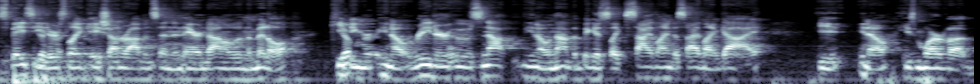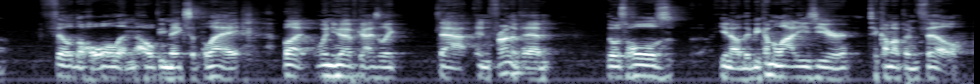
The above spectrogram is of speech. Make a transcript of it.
space eaters like A'Shawn Robinson and Aaron Donald in the middle, keeping yep. you know Reeder, who's not you know not the biggest like sideline to sideline guy. He you know he's more of a fill the hole and hope he makes a play. But when you have guys like that in front of him, those holes you know they become a lot easier to come up and fill.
